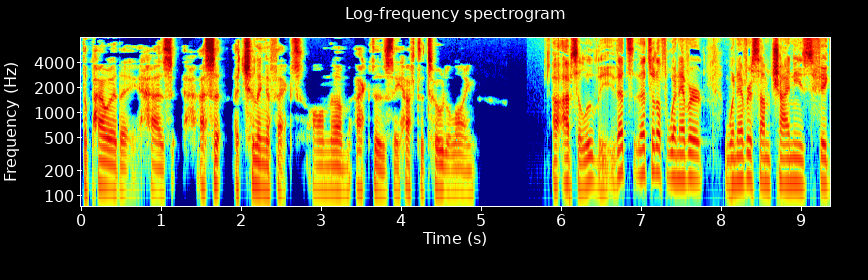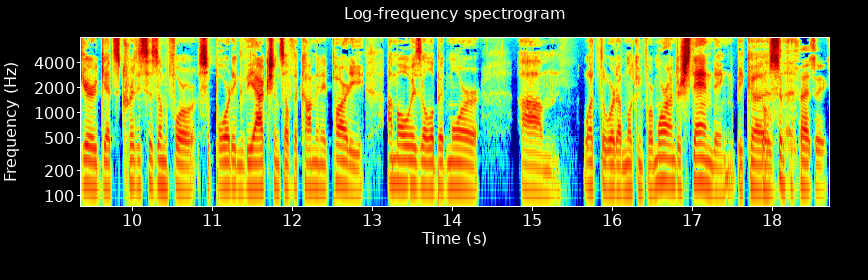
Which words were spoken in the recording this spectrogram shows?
the power that it has has a, a chilling effect on um, actors. They have to toe the line. Uh, absolutely, that's that's sort of whenever whenever some Chinese figure gets criticism for supporting the actions of the Communist Party, I'm always a little bit more. Um, what's the word I'm looking for? More understanding because sympathetic.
